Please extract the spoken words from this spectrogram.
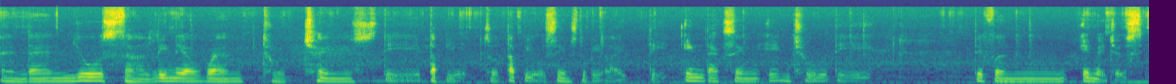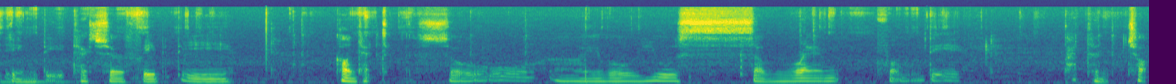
and then use a linear ramp to change the W. So W seems to be like the indexing into the different images in the texture 3D content. So I will use a ramp from the Pattern CHOP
